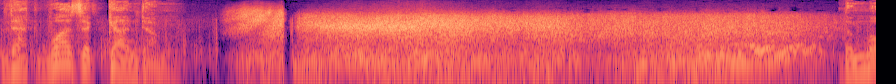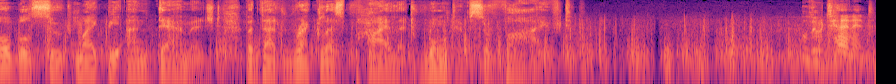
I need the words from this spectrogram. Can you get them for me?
that was a Gundam. The mobile suit might be undamaged, but that reckless pilot won't have survived. Lieutenant,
